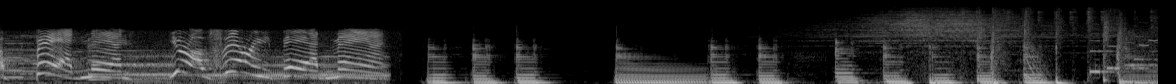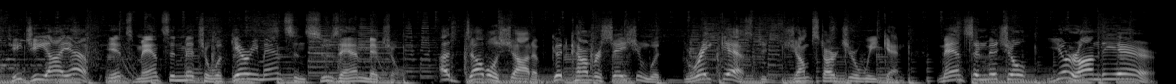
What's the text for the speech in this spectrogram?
A bad man. You're a very bad man. TGIF, it's Mance and Mitchell with Gary Mance and, Suzanne Mitchell. A double shot of good conversation with great guests to jumpstart your weekend. Mance and Mitchell, you're on the air.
